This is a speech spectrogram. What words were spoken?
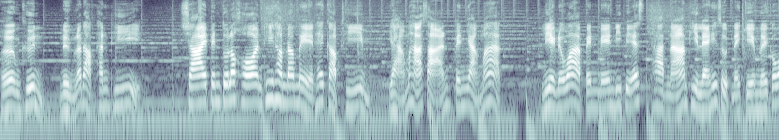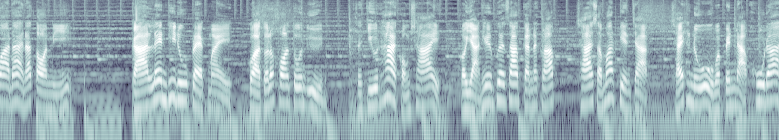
เพิ่มขึ้น 1 ระดับทันทีชายเป็นตัวละครที่ทำดาเมจให้กับทีม อย่างมหาศาลเป็นอย่างมาก เรียกได้ว่าเป็นเมน DPS ธาตุน้ำที่แรงที่สุดในเกมเลยก็ว่าได้นะตอนนี้ การเล่นที่ดูแปลกใหม่กว่าตัวละครตัวอื่น สกิลธาตุของชายก็อย่างที่เพื่อนๆทราบกันนะครับ ชายสามารถเปลี่ยนจากใช้ธนูมาเป็นดาบคู่ได้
